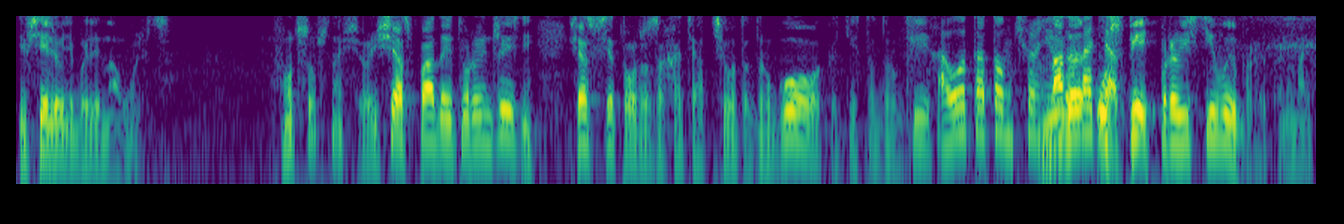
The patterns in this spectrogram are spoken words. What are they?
и все люди были на улице. Вот, собственно, все. И сейчас падает уровень жизни, сейчас все тоже захотят чего-то другого, каких-то других. А вот о том, что они Надо захотят. успеть провести выборы, понимаете?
